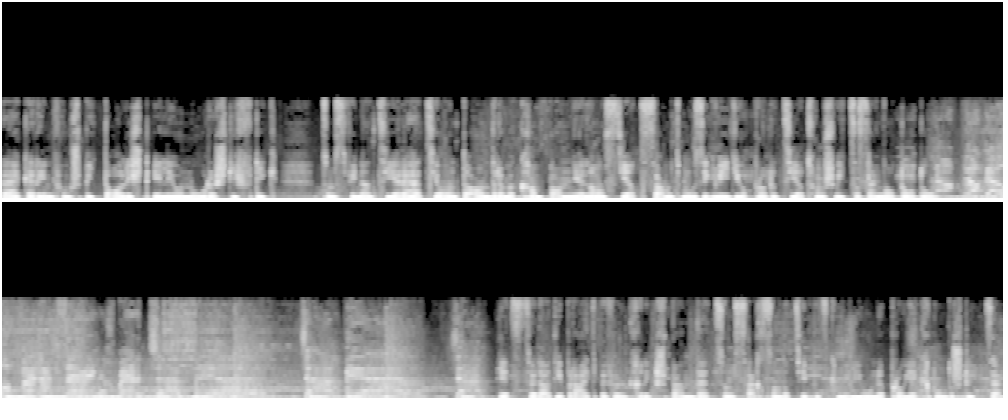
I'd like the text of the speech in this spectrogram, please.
Trägerin vom Spital ist die Eleonore Stiftung. Zum Finanzieren hat sie unter anderem eine Kampagne lanciert samt Musikvideo produziert vom Schweizer Sänger Dodo. Jetzt soll auch die Breitbevölkerung spenden, zum 670 Millionen Projekt unterstützen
